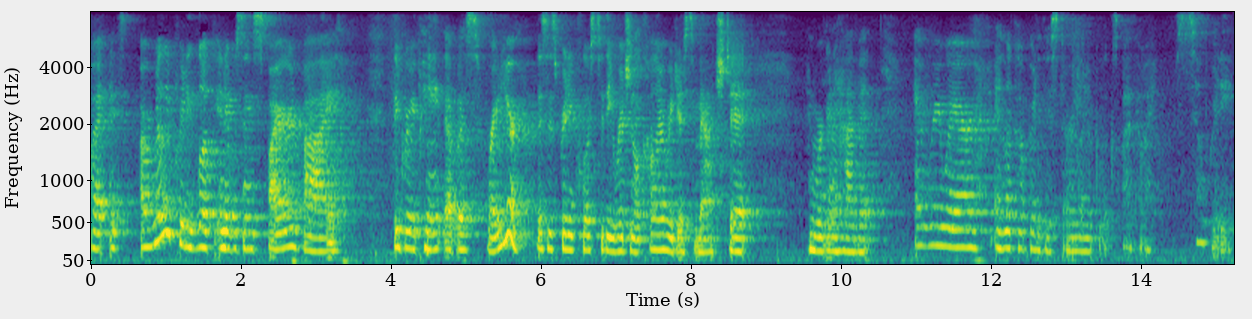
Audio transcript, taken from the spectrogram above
But it's a really pretty look and it was inspired by the gray paint that was right here. This is pretty close to the original color. We just matched it and we're gonna have it everywhere. And look how pretty this star lamp looks, by the way. So pretty.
